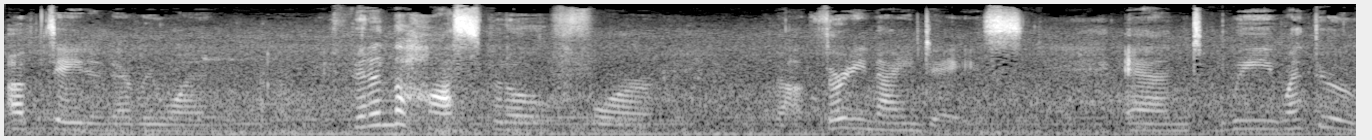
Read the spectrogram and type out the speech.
updated everyone, I've been in the hospital for about 39 days and we went through a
